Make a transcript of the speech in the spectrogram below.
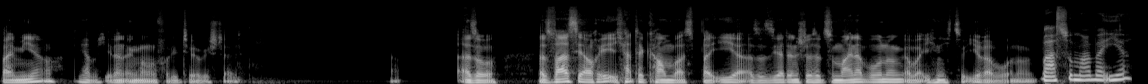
bei mir, die habe ich ihr dann irgendwann mal vor die Tür gestellt. Also, das war es ja auch eh. Ich hatte kaum was bei ihr. Also, sie hatte den Schlüssel zu meiner Wohnung, aber ich nicht zu ihrer Wohnung. Warst du mal bei ihr?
